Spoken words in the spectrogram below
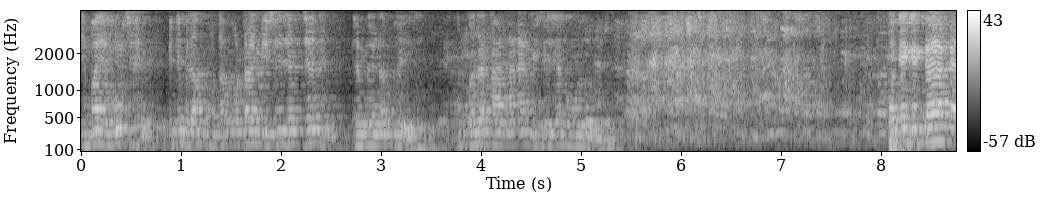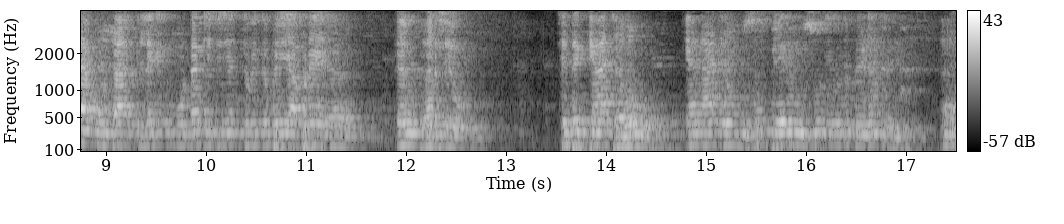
એમાં એવું છે કે જે બધા મોટા મોટા ડિસિઝન છે ને, એ મેડમ લે છે. અને બધા નાના નાના ડિસિઝન હું લઉં છું. તો કે કયા કયા મોટા, એટલે કે મોટા ડિસિઝન તો કે ભાઈ આપણે કયું ઘર લેવું? છે તે ક્યાં જવું, ક્યાં ના જવું, શું પહેરવું, શું એવું બધું મેડમ લે છે. અને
